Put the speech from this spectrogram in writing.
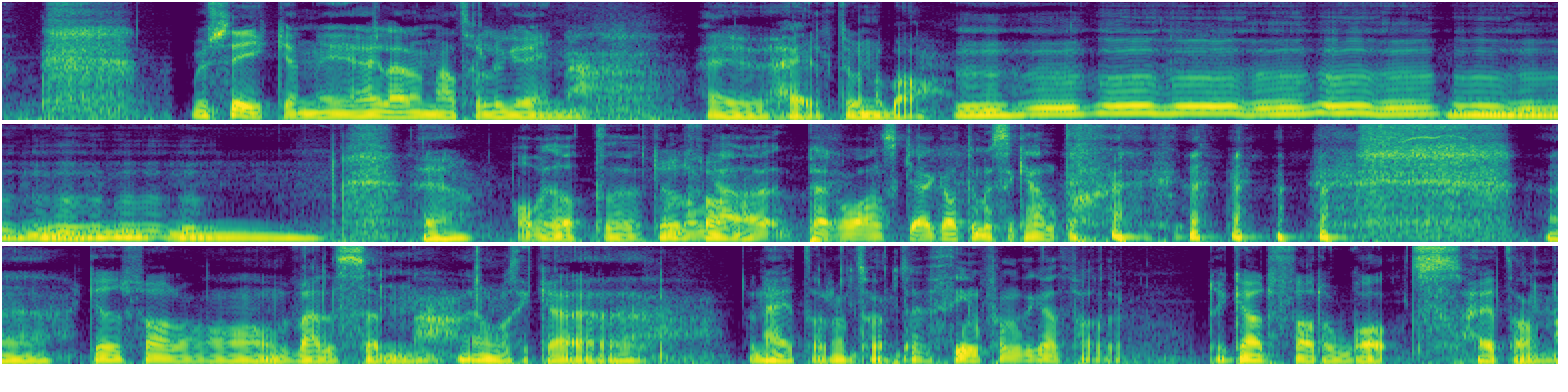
Musiken i hela den här trilogin är ju helt underbar. Ja. Har vi hört eh, många peruanska gatumusikanter. Uh, Gudfadern och valsen, eller vad man ska kalla den heter något sånt. The Theme from the Godfather. The Godfather Waltz heter den.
